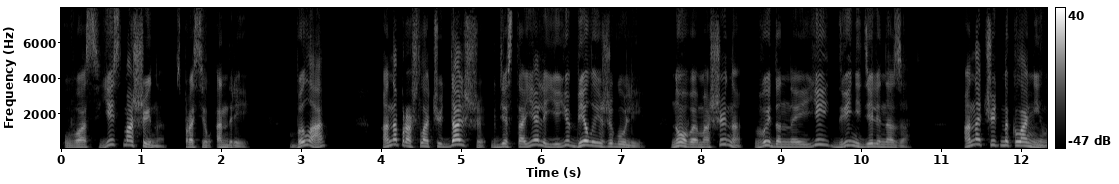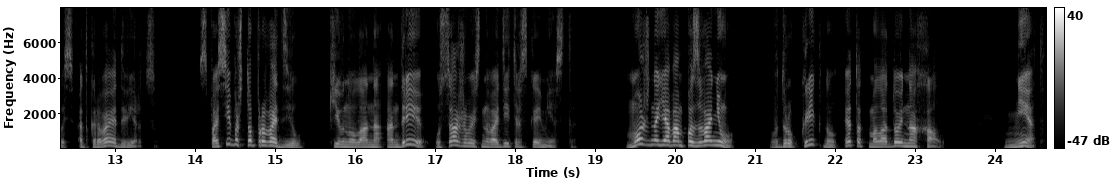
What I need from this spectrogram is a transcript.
«У вас есть машина?» – спросил Андрей. «Была». Она прошла чуть дальше, где стояли ее белые «Жигули». Новая машина, выданная ей две недели назад. Она чуть наклонилась, открывая дверцу. «Спасибо, что проводил», — кивнула она Андрею, усаживаясь на водительское место. «Можно я вам позвоню?» Вдруг крикнул этот молодой нахал. «Нет»,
